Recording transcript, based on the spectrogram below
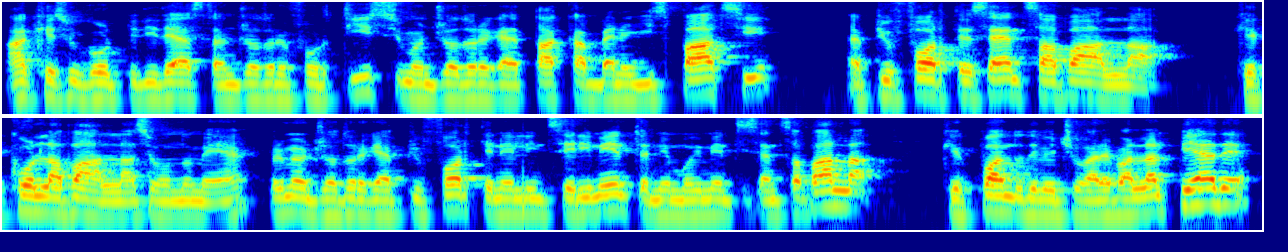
anche sui colpi di testa è un giocatore fortissimo, è un giocatore che attacca bene gli spazi, è più forte senza palla che con la palla, secondo me. Eh. Per me è un giocatore che è più forte nell'inserimento e nei movimenti senza palla che quando deve giocare palla al piede.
